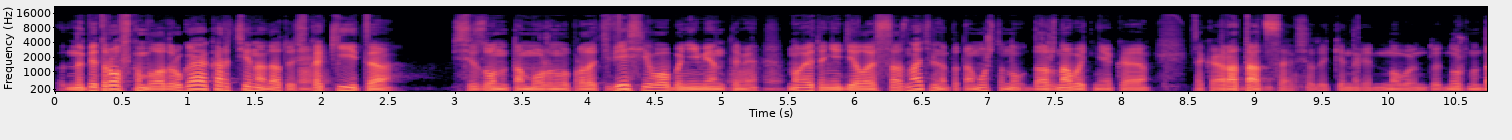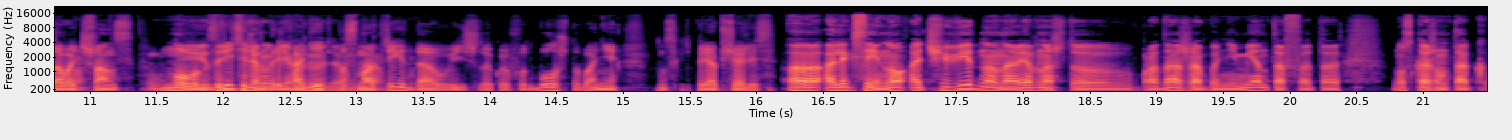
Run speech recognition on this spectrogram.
На Петровском была другая картина, да, то есть Мгм. какие-то сезоны там можно было продать весь его абонементами, Мгм. но это не делалось сознательно, потому что, ну, должна быть некая такая ротация все-таки. Нужно давать Мгм. шанс И новым зрителям другим приходить, людям, да. посмотреть, да. увидеть, что такое футбол, чтобы они, ну, сказать, приобщались. А, Алексей, ну, очевидно, наверное, что продажа абонементов это, ну, скажем так,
